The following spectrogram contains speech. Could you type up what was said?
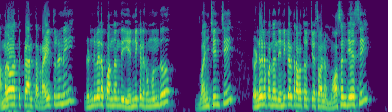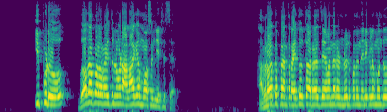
అమరావతి ప్రాంత రైతులని రెండు వేల పంతొమ్మిది ఎన్నికలకు ముందు వంచి రెండు వేల పంతొమ్మిది ఎన్నికల తర్వాత వచ్చేసి వాళ్ళని మోసం చేసి ఇప్పుడు భోగాపురం రైతులను కూడా అలాగే మోసం చేసేసారు అమరావతి ప్రాంత రైతులతో ఆ రోజు ఏమన్నారు రెండు వేల పంతొమ్మిది ఎన్నికల ముందు?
